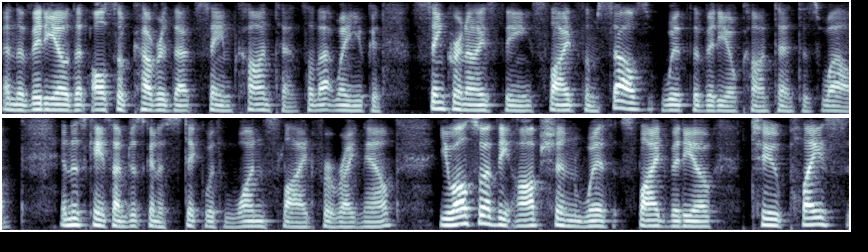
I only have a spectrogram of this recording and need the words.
and the video that also covered that same content. So that way you can synchronize the slides themselves with the video content as well. In this case, I'm just going to stick with one slide for right now. You also have the option with slide video to place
